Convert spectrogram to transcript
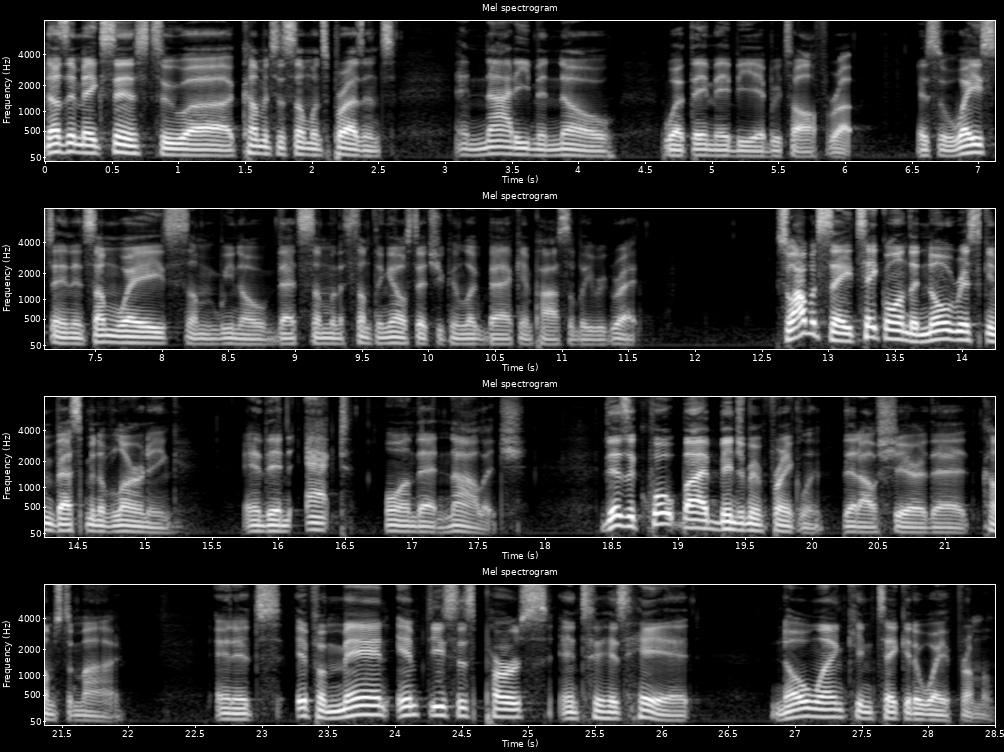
Doesn't make sense to uh, come into someone's presence and not even know what they may be able to offer up. It's a waste, and in some ways, some you know that's some something else that you can look back and possibly regret. So I would say take on the no risk investment of learning, and then act on that knowledge. There's a quote by Benjamin Franklin that I'll share that comes to mind, and it's if a man empties his purse into his head, no one can take it away from them.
